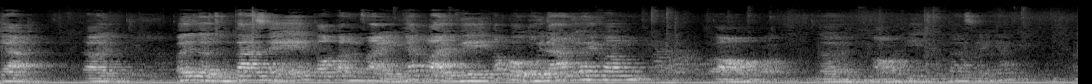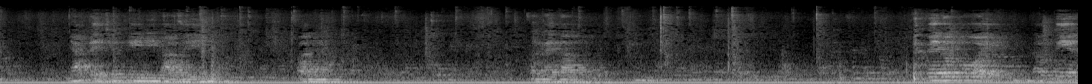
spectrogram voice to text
Chưa rồi, bây giờ chúng ta sẽ có cần phải nhắc lại về tốc độ tối đa nữa hay không? Có. Rồi, có thì chúng ta sẽ nhắc. Nhắc để trước khi đi vào gì? Phần phần bài tập về độ tuổi đầu tiên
